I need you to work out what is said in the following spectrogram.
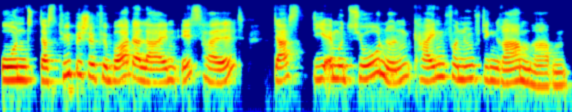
und das Typische für Borderline ist halt, dass die Emotionen keinen vernünftigen Rahmen haben.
